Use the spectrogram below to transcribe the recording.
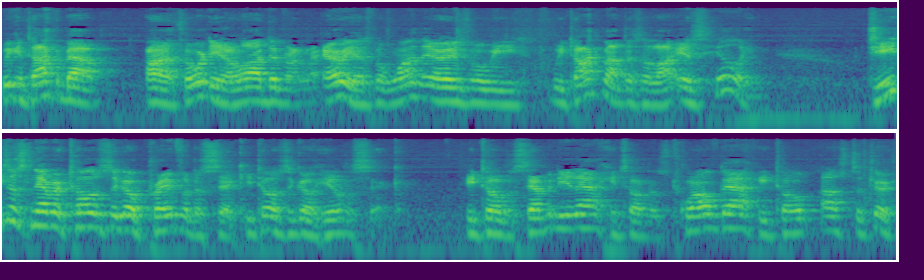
we can talk about our authority in a lot of different areas, but one of the areas where we, we talk about this a lot is healing. Jesus never told us to go pray for the sick. He told us to go heal the sick. He told the 70 that. He told us 12 that. He told us, the church,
